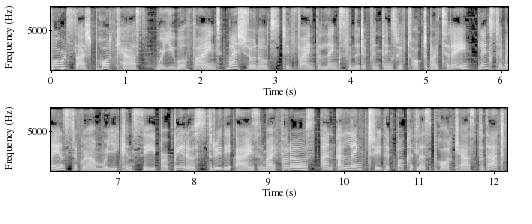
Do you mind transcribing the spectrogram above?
forward slash podcast, where you will find my show notes to find the links from the different things we've talked about today, links to my Instagram where you can see Barbados through the eyes in my photos, and a link to the Bucket List podcast for that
